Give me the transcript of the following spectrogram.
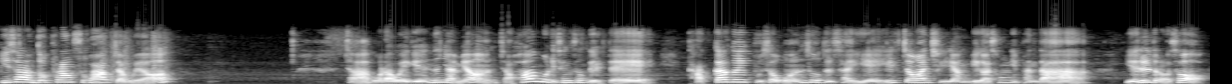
이 사람도 프랑스 과학자고요. 자, 뭐라고 얘기했느냐면, 자, 화합물이 생성될 때 각각의 구성 원소들 사이에 일정한 질량비가 성립한다. 예를 들어서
